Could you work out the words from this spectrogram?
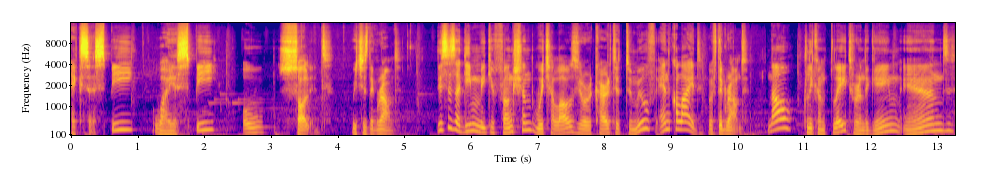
xsp, ysp, o solid, which is the ground. This is a game maker function which allows your character to move and collide with the ground. Now click on play to run the game and...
